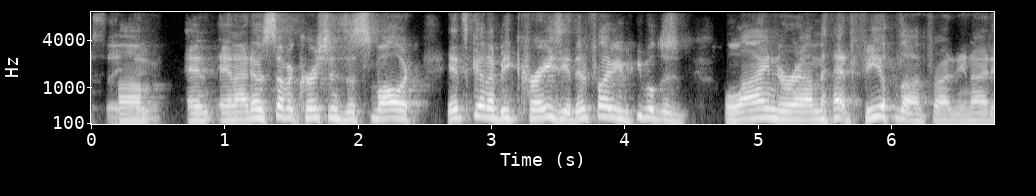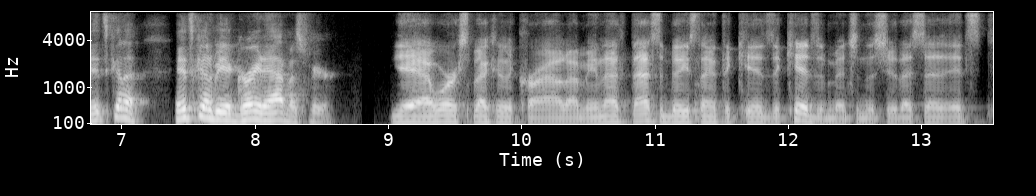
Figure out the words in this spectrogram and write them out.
Yes, they um, do. And and I know Summit Christians is smaller. It's going to be crazy. There's probably people just lined around that field on Friday night. It's gonna it's gonna be a great atmosphere. Yeah, we're expecting the crowd. I mean, that that's the biggest thing with the kids. The kids have mentioned this year. They said it's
